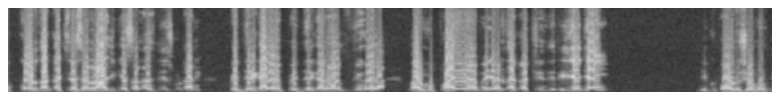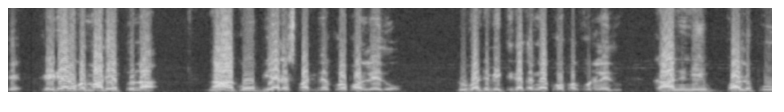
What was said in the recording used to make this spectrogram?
ఒక్కోటి దాకా వచ్చినా సరే రాజకీయ సన్యాసం తీసుకుంటాను పెద్దరికాయలు పెద్దరికాయలు వెళ్తుంది కదా. మరి ముప్పై మెజార్ దాకా వచ్చింది. రిజెక్ట్ చేయి. నీకు పౌరుషం ఉంటే. కేటీఆర్ ఒక మాట చెప్తున్నా. నాకు బీఆర్ఎస్ పార్టీ మీద కోపం లేదు. నువ్వంటే వ్యక్తిగతంగా కోపం కూడా లేదు. కానీ నీ బలుపు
